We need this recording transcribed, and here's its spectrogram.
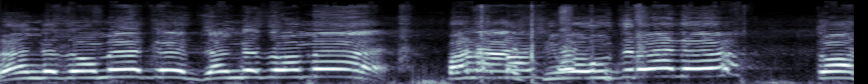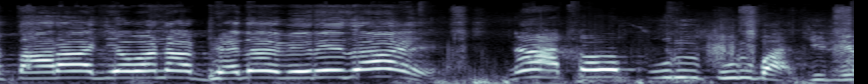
રંગ જોમે કે જંગ જોમે. પણ આ શિવ ઉતરે ને તો તારા જેવાના ભેદે વેરી જાય. ના આ તો પૂરું પૂરું બાજી લે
